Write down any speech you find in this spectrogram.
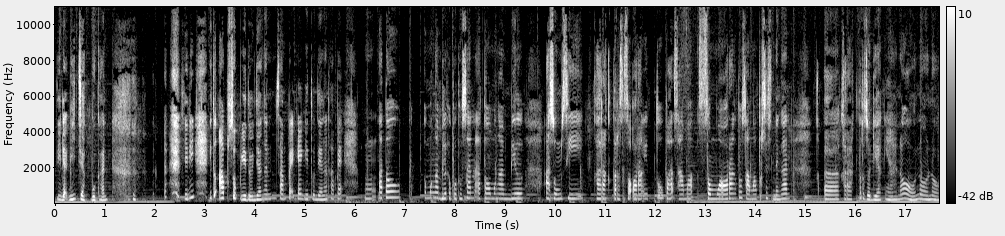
tidak bijak bukan? Jadi itu absurd gitu. Jangan sampai kayak gitu. Jangan sampai mm, atau mengambil keputusan atau mengambil asumsi karakter seseorang itu pak sama semua orang tuh sama persis dengan uh, karakter zodiaknya. No no no.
